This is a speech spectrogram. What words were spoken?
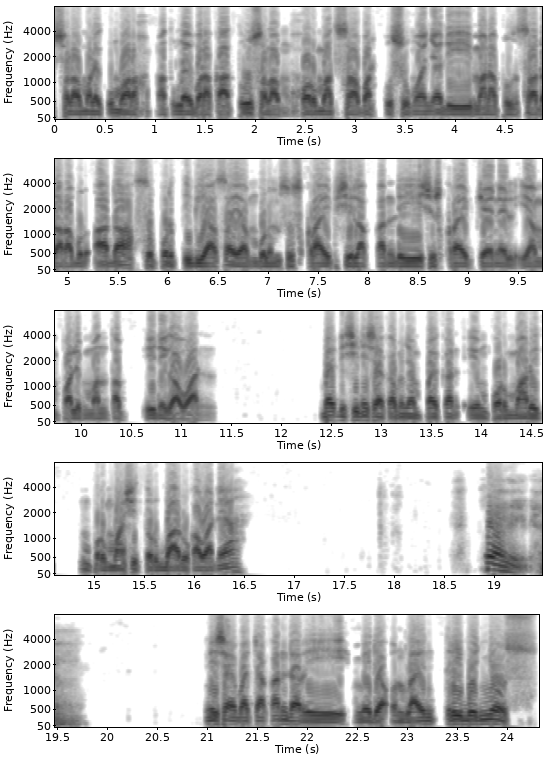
Assalamualaikum warahmatullahi wabarakatuh. Salam hormat sahabatku semuanya Di mana pun saudara berada. Seperti biasa yang belum subscribe Silahkan di subscribe channel yang paling mantap ini kawan. Baik di sini saya akan menyampaikan informasi, informasi terbaru kawan ya. Ini saya bacakan dari media online Tribun News.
